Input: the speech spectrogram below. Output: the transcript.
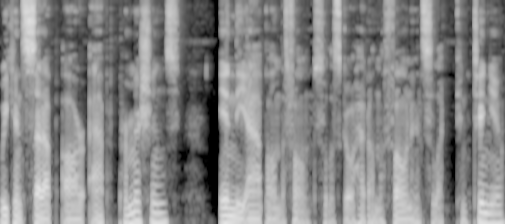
we can set up our app permissions in the app on the phone. So let's go ahead on the phone and select continue.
